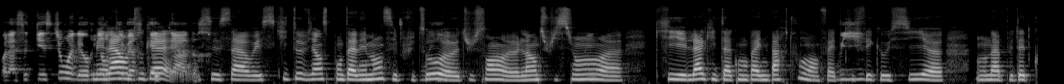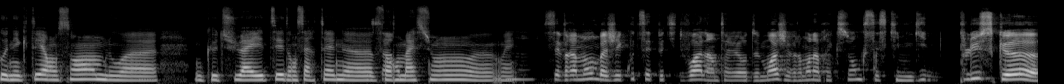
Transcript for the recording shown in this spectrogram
voilà, cette question, elle est orientée Mais là, en vers tout quel cas, cadre. C'est ça, oui. Ce qui te vient spontanément, c'est plutôt, tu sens l'intuition qui est là, qui t'accompagne partout, en fait, qui fait qu'aussi on a peut-être connecté ensemble ou ou que tu as été dans certaines euh, formations. Euh, ouais. Mhm. C'est vraiment, bah, j'écoute cette petite voix à l'intérieur de moi, j'ai vraiment l'impression que c'est ce qui me guide plus que,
